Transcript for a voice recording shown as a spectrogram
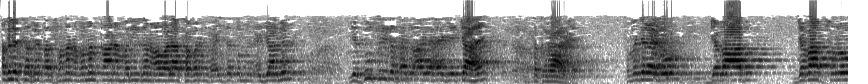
اگلے صفحے پر فمن ومن کان مریضن او الا سفر فعدت من ایام یہ دوسری دفعہ جو آیا ہے، یہ کیا ہے؟ تکرار ہے۔ سمجھ رہے ہو؟ جواب جواب سنو۔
